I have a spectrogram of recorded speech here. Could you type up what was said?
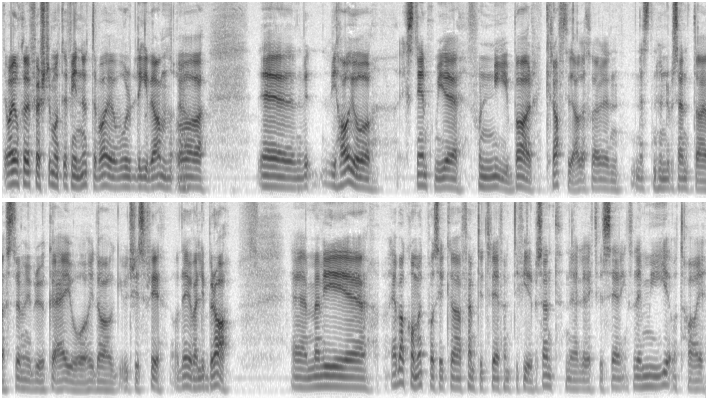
det var jo det første vi måtte finne ut. Det var jo hvor ligger vi an. Og eh, vi, vi har jo ekstremt mye fornybar kraft i dag. Altså, nesten 100% av strømmen vi bruker, er jo i dag utslippsfri. Og det er jo veldig bra. Eh, men vi eh, er bare kommet på ca. 53-54% når det gjelder elektrifisering. Så det er mye å ta i,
